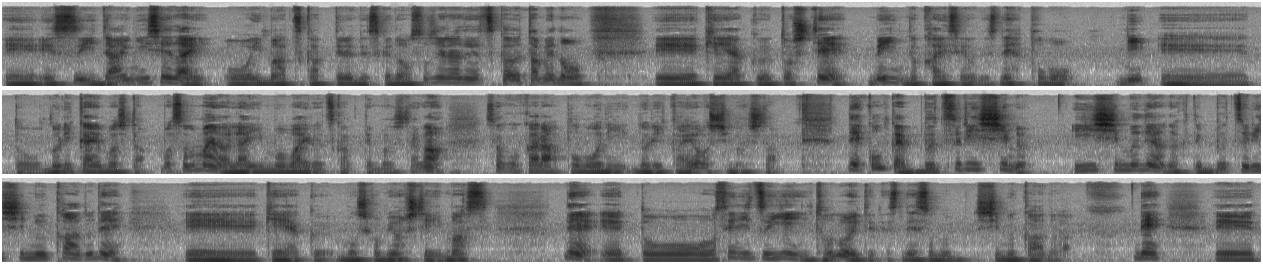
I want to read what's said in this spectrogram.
えー、SE 第2世代を今使ってるんですけど、そちらで使うための、えー、契約として、メインの回線をですね、ポボに、えー、っと乗り換えました。まあ、その前は LINE モバイルを使ってましたが、そこからポモに乗り換えをしました。で、今回物理 SIM、eSIM ではなくて物理 SIM カードで、えー、契約、申し込みをしています。で、えー、っと、先日家に届いてですね、その SIM カードが。で、えー、っ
